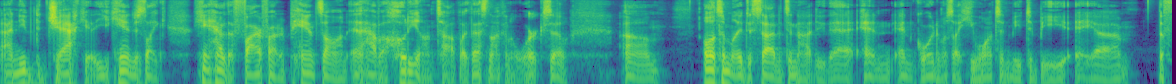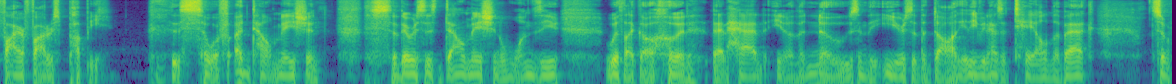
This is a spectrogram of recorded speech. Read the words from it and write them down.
I need the jacket. You can't just like you can't have the firefighter pants on and have a hoodie on top. Like that's not gonna work. So um ultimately decided to not do that. And and gordon was like he wanted me to be a um the firefighter's puppy. So if a dalmatian. So there was this dalmatian onesie with like a hood that had you know the nose and the ears of the dog. It even has a tail in the back so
